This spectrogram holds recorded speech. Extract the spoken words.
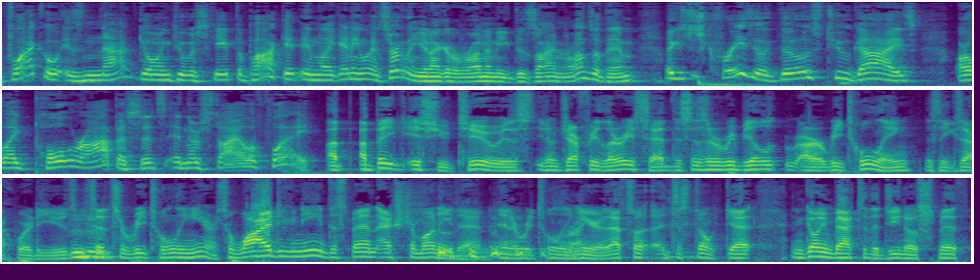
Flacco is not going to escape the pocket in like any way. And certainly you're not going to run any design runs with him. Like it's just crazy. Like those two guys are like polar opposites in their style of play. A, a big issue too is you know Jeffrey Lurie said this is a rebuild or retooling is the exact word to use. He mm-hmm. said it's a retooling year. So why do you need to spend extra money then in a retooling right. year? That's what I just don't get. And going back to the Geno Smith,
